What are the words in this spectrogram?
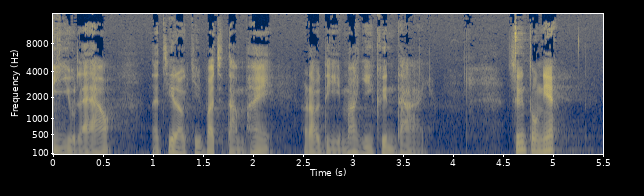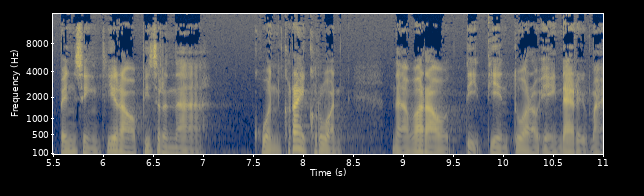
มีอยู่แล้วนะที่เราคิดว่าจะทำให้เราดีมากยิ่งขึ้นได้ ซึ่งตรงนี้ เป็นสิ่งที่เราพิจารณาควรใคร่ครวญนะว่าเราติเตียนตัวเราเองได้หรือไม่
